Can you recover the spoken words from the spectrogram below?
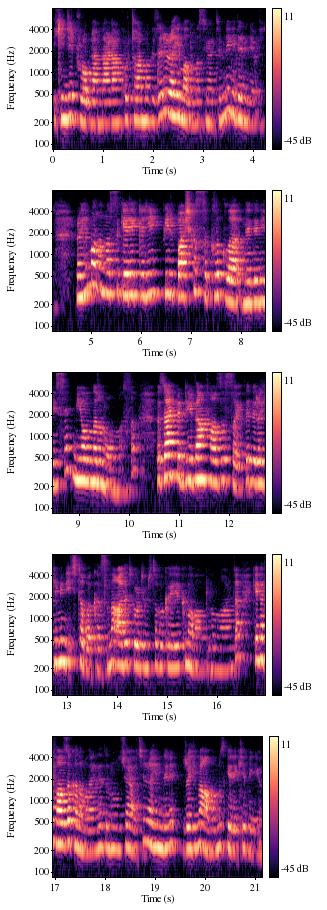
ikinci problemlerden kurtarmak üzere rahim alınması yöntemine gidebiliyoruz. Rahim alınması gerekliliği bir başka sıklıkla nedeni ise miyomların olması. Özellikle birden fazla sayıda ve rahimin iç tabakasına adet gördüğümüz tabakaya yakın olan durumlarda gene fazla kanamalara neden olacağı için rahimleri rahime almamız gerekebiliyor.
